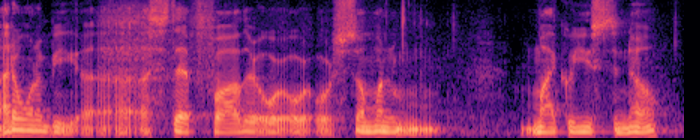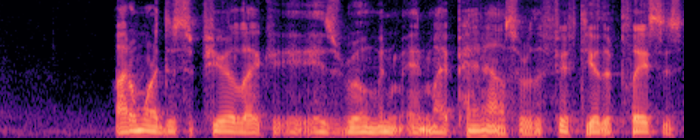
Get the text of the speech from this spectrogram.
I don't want to be a, a stepfather or, or, or someone Michael used to know. I don't want to disappear like his room in, in my penthouse or the 50 other places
